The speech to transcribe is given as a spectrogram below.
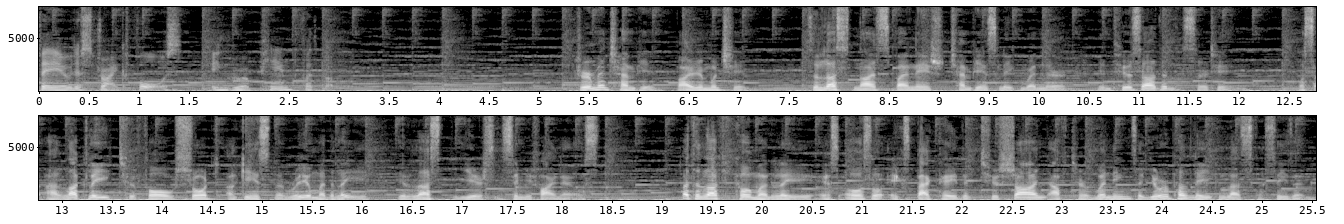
failed strike force in European football. German champion Bayern Munich, the last night Spanish Champions League winner in 2013, was unlikely to fall short against the Real Madrid in last year's semifinals. Atletico Madrid is also expected to shine after winning the Europa League last season,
